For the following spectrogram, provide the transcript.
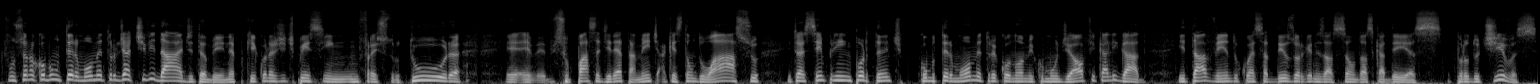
que funciona como um termômetro de atividade também, né? Porque quando a gente pensa em infraestrutura, é, é, isso passa diretamente a questão do aço. Então é sempre importante, como termômetro econômico mundial, ficar ligado. E está havendo com essa desorganização das cadeias produtivas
